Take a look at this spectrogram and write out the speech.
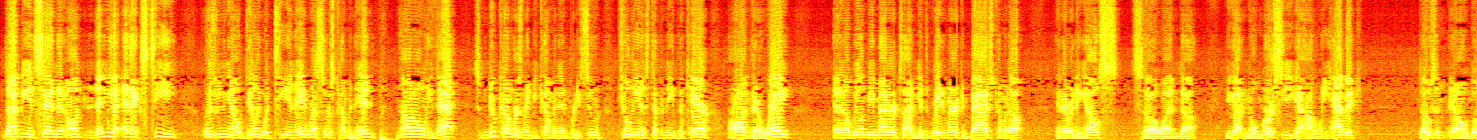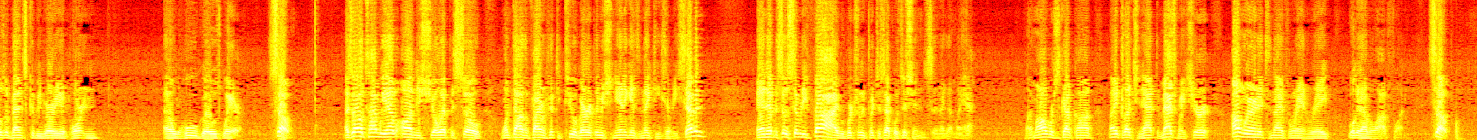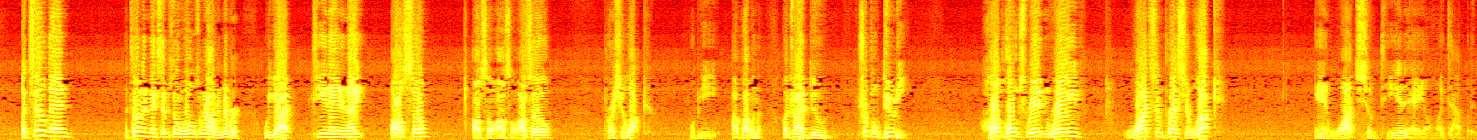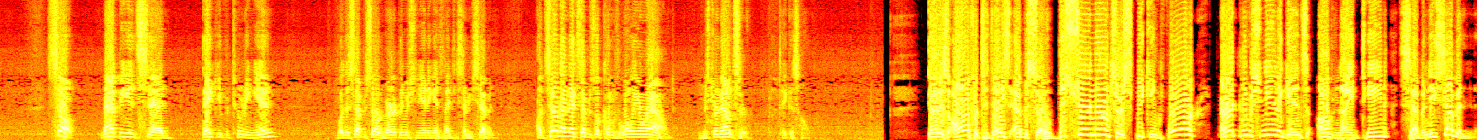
that being said, then on then you got NXT, you know, dealing with TNA wrestlers coming in. Not only that, some newcomers may be coming in pretty soon. Giulia and Stephanie Vaquer are on their way, and it'll only be a matter of time. You get the Great American Bash coming up, and everything else. So, and uh, you got No Mercy, you got Halloween Havoc. Those, you know, those events could be very important. Who goes where? So, that's all the time we have on this show. Episode 1552 of Eric Lima Shenanigans in 1977. And episode 75 of Virtually Purchase Acquisitions. And I got my hat. My Marvel vs. Capcom, my collection hat to match my shirt. I'm wearing it tonight for Rant and Rave. We're going to have a lot of fun. So, until then, until the next episode rolls around, remember, we got TNA tonight. Also, also, also, also, Press Your Luck will be, I'll probably going to try and do triple duty. Hub host Rant and Rave, watch some Press Your Luck, and watch some TNA on my tablet. So, that being said, thank you for tuning in for this episode of Eric Lima Shenanigans 1977. Until that next episode comes rolling around, Mr. Announcer, take us home. That is all for today's episode. This is your announcer speaking for Eric Lima Shenanigans of 1977.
